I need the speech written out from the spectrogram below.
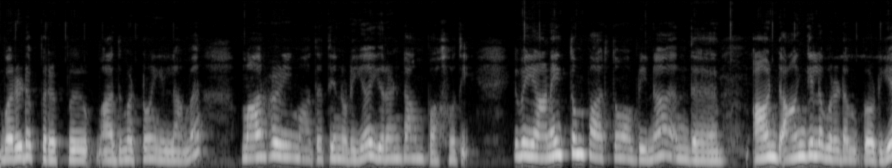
வருடப்பிறப்பு அது மட்டும் இல்லாமல் மார்கழி மாதத்தினுடைய இரண்டாம் பகுதி. இவை அனைத்தும் பார்த்தோம் அப்படின்னா இந்த ஆண்டு ஆங்கில வருடம் உடைய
